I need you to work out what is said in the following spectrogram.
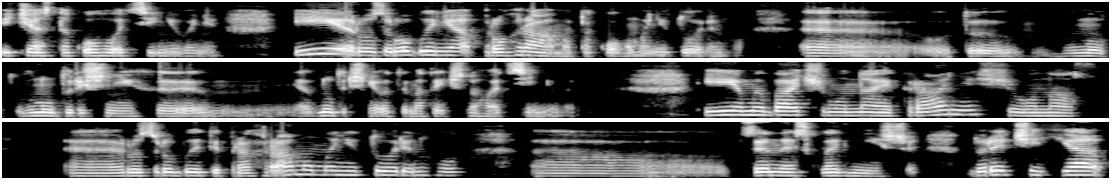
під час такого оцінювання, і розроблення програми такого моніторингу е, от, е, внутрішніх, е, внутрішнього тематичного оцінювання. І ми бачимо на екрані, що у нас розробити програму моніторингу це найскладніше. До речі, я,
